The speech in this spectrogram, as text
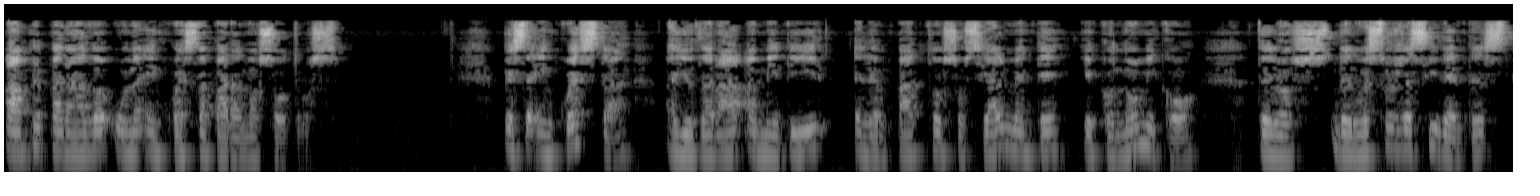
han preparado una encuesta para nosotros. Esta encuesta ayudará a medir el impacto socialmente y económico de, los, de nuestros residentes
